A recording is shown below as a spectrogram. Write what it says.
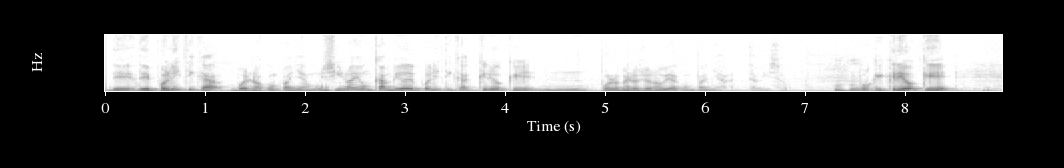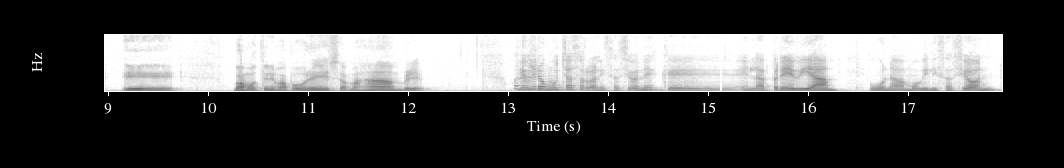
de, política, bueno, acompañamos. Y si no hay un cambio de política, creo que mm, por lo menos yo no voy a acompañar, te aviso. Porque creo que eh, vamos a tener más pobreza, más hambre. Bueno, hubieron muchas organizaciones que en la previa hubo una movilización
